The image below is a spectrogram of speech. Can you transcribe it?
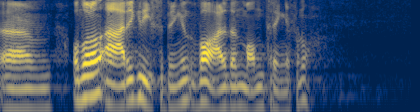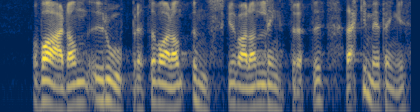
um, og når han er i grisebingen, hva er det den mannen trenger for noe? Og Hva er det han roper etter, hva er det han ønsker, hva er det han lengter etter? Det er ikke mer penger.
